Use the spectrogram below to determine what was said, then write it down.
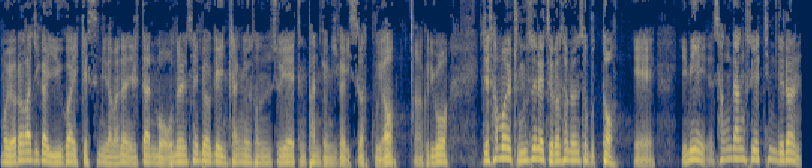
뭐 여러 가지가 이유가 있겠습니다만은 일단 뭐 오늘 새벽에 임창용 선수의 등판 경기가 있었고요. 아, 그리고 이제 3월 중순에 들어서면서부터 예, 이미 상당수의 팀들은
